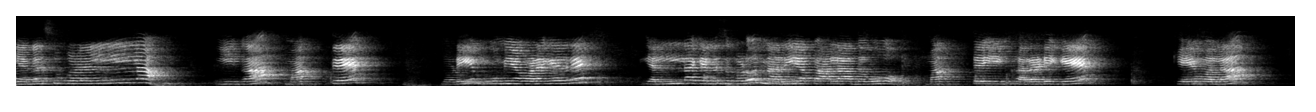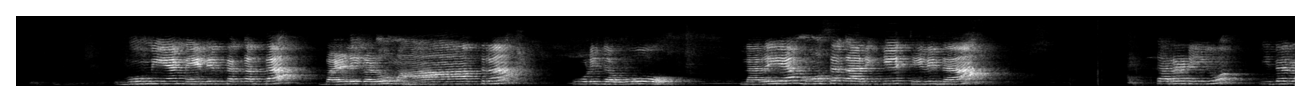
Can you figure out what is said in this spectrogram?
ಗೆಣಸುಗಳೆಲ್ಲ ಈಗ ಮತ್ತೆ ನೋಡಿ ಭೂಮಿಯ ಒಳಗೆ ಅಂದ್ರೆ ಎಲ್ಲ ಗೆಣಸುಗಳು ನರಿಯ ಪಾಲಾದವು ಮತ್ತೆ ಈ ಕರಡಿಗೆ ಕೇವಲ ಭೂಮಿಯ ಮೇಲಿರ್ತಕ್ಕಂಥ ಬಳ್ಳಿಗಳು ಮಾತ್ರ ಉಳಿದವು. ನರಿಯ ಮೋಸಗಾರಿಕೆ ತಿಳಿದ ಕರಡಿಯು ಇದರ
